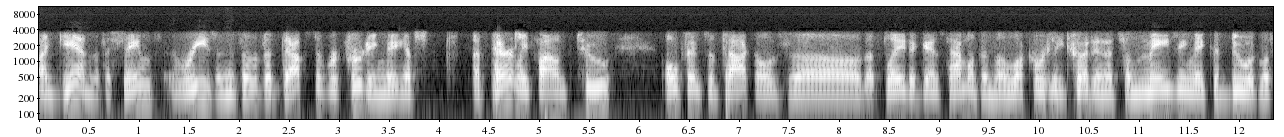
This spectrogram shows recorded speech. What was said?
again, with the same reasons of the depth of recruiting, they have apparently found two offensive tackles uh, that played against Hamilton that look really good, and it's amazing they could do it with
